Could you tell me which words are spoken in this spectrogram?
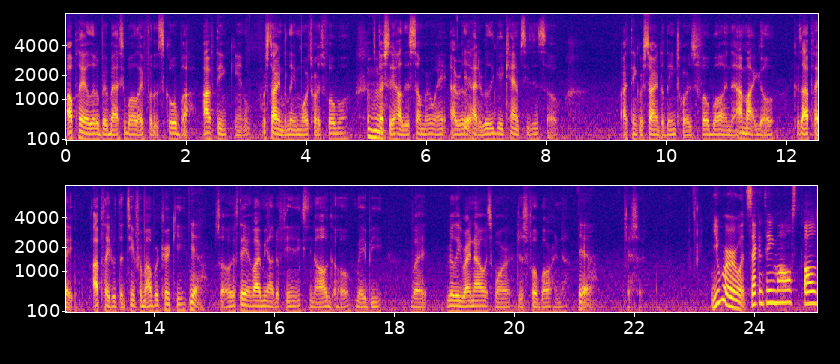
I'll play a little bit of basketball like for the school. But I think you know we're starting to lean more towards football, especially how this summer went. I really Yeah. had a really good camp season, so I think we're starting to lean towards football, and then I might go because I played I played with the team from Albuquerque. Yeah. So if they invite me out to Phoenix, you know, I'll go maybe, but really right now it's more just football right now. Yeah. Yes, sir. You were what second team all all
